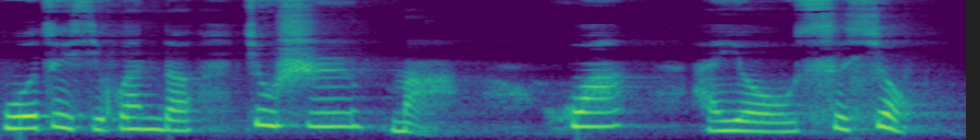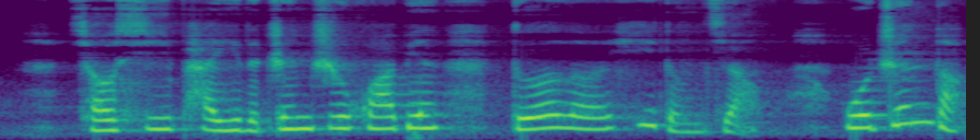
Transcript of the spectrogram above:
我最喜欢的就是马、花。”还有刺绣，乔西派伊的针织花边得了一等奖，我真的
